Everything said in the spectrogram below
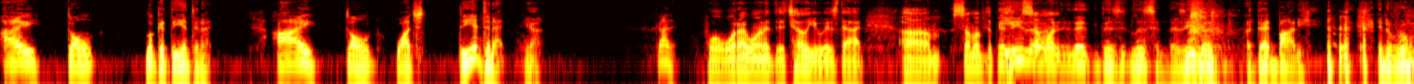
I don't look at the internet. I don't watch the internet. Yeah. Got it. Well, what I wanted to tell you is that um, some of the people, someone, there- there's, listen, there's either a dead body in the room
